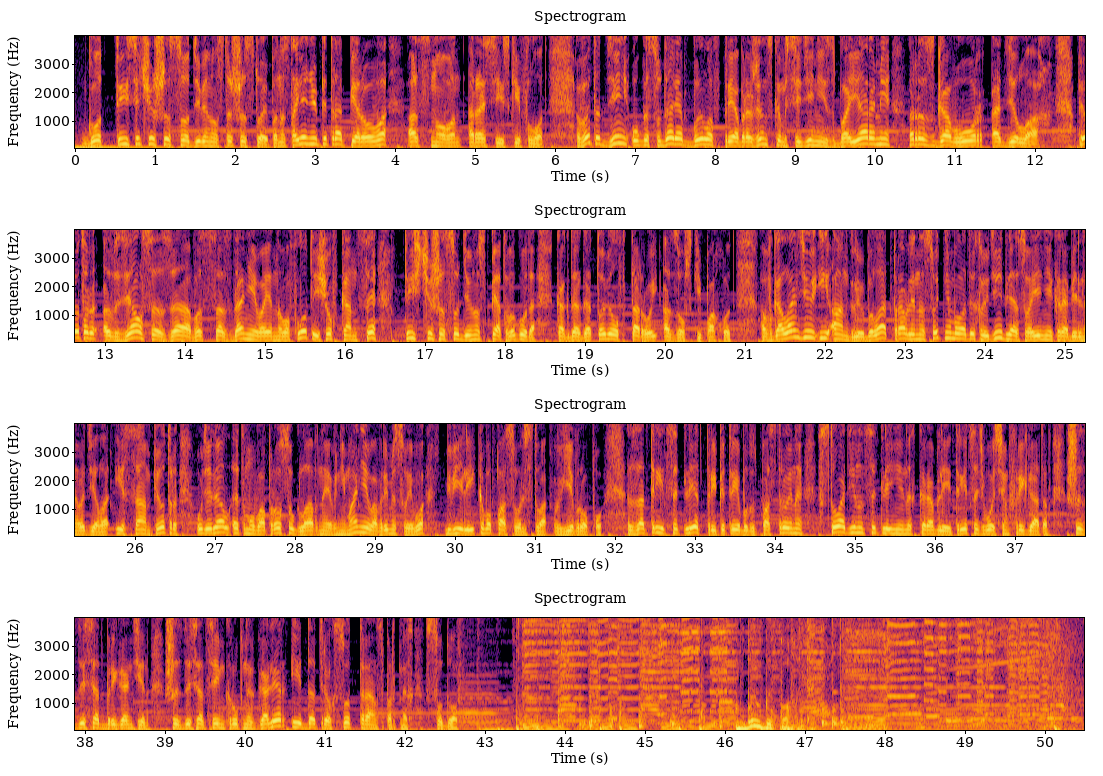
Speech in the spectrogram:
Год 1696. По настоянию Петра I основан российский флот. В этот день у государя было в Преображенском сидении с боярами разговор о делах. Петр взялся за воссоздание военного флота еще в конце 1695 года, когда готовил второй Азовский поход. В Голландию и Англию была отправлена сотня молодых людей для освоения корабельного дела. И сам Петр уделял этому вопросу главное внимание во время своего Великого посольства в Европу. За 30 лет при Петре будут построены 111 линейных кораблей, 38 фрегатов, 60 бригантин, 67 крупных галер и до 300 транспортных судов. Был бы повод.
